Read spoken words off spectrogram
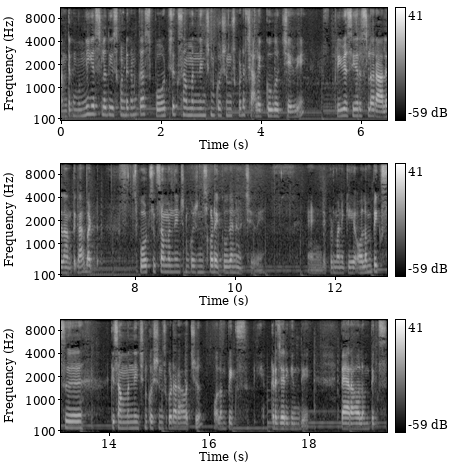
అంతకు ముందు ఇయర్స్లో తీసుకుంటే కనుక స్పోర్ట్స్కి సంబంధించిన క్వశ్చన్స్ కూడా చాలా ఎక్కువగా వచ్చేవి. ప్రీవియస్ ఇయర్స్లో రాలేదు అంతగా బట్ స్పోర్ట్స్కి సంబంధించిన క్వశ్చన్స్ కూడా ఎక్కువగానే వచ్చేవి. అండ్ ఇప్పుడు మనకి ఒలింపిక్స్కి సంబంధించిన క్వశ్చన్స్ కూడా రావచ్చు. ఒలింపిక్స్ ఎక్కడ జరిగింది? పారా ఒలింపిక్స్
